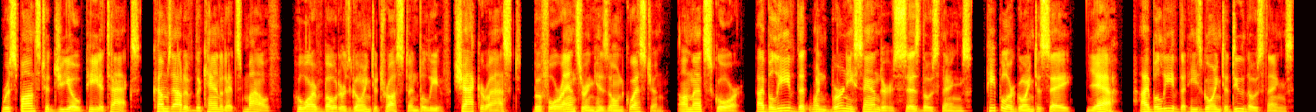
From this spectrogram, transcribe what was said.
response to GOP attacks comes out of the candidate's mouth, who are voters going to trust and believe? Shakir asked before answering his own question. On that score, I believe that when Bernie Sanders says those things, people are going to say, yeah, I believe that he's going to do those things,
